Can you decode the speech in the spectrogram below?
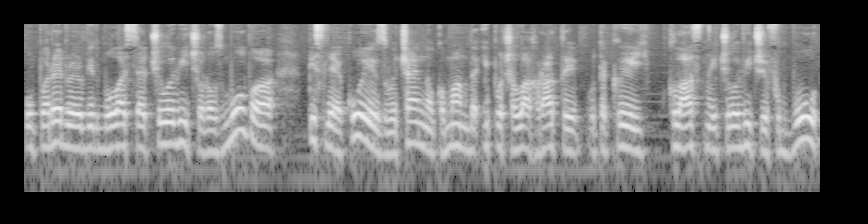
у перерві відбулася чоловіча розмова, після якої, звичайно, команда і почала грати у такий класний чоловічий футбол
